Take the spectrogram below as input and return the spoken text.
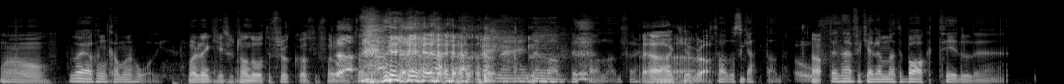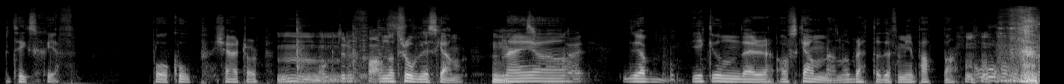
Ja. Vad jag kan komma ihåg. Var det den kexchokladen du åt till frukost i förra året? Nej, den var betalad för. Ja, okej, bra. Betald och skattad. Ja. Den här fick jag lämna tillbaka till eh, butikschef. På Coop, Kärrtorp. Mm. Åkte du fast? En otrolig skam. Mm. Nej, jag, jag gick under av skammen och berättade för min pappa.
